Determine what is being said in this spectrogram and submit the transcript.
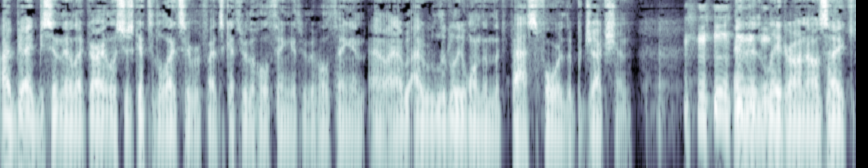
I'd be I'd be sitting there like, all right, let's just get to the lightsaber fights, get through the whole thing, get through the whole thing, and I, I literally want them to fast forward the projection, and then later on, I was like,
